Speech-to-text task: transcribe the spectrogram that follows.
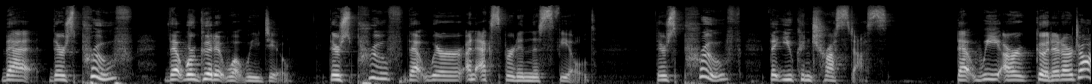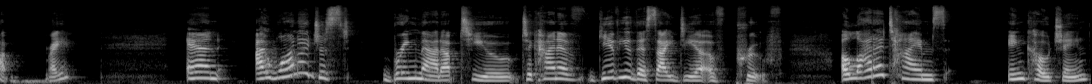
that there's proof that we're good at what we do. There's proof that we're an expert in this field. There's proof that you can trust us, that we are good at our job, right? And I want to just bring that up to you to kind of give you this idea of proof. A lot of times in coaching,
